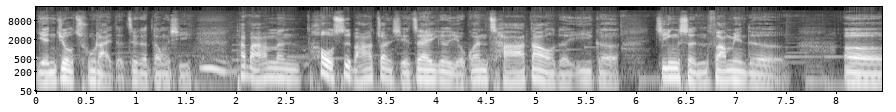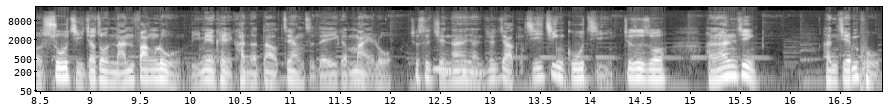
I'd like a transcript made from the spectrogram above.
研究出来的这个东西。嗯，他把他们后世把它撰写在一个有关茶道的一个精神方面的。呃，书籍叫做《南方路》，里面可以看得到这样子的一个脉络，就是简单来讲，就叫极尽孤寂，就是说很安静、很简朴，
